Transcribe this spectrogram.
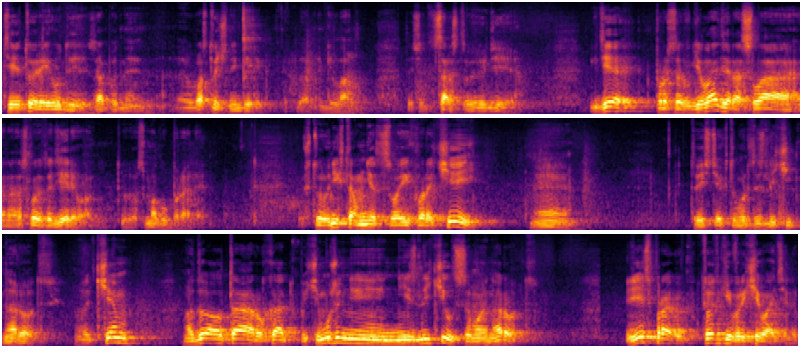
территория Иуды, западный, восточный берег, Гелад, то есть это царство Иудея, где просто в Геладе росла, росло это дерево, туда смогу брали, что у них там нет своих врачей, э, то есть тех, кто может излечить народ. Вот чем Маду Алта Рухат, почему же не, не излечился мой народ? Есть, кто такие врачеватели?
